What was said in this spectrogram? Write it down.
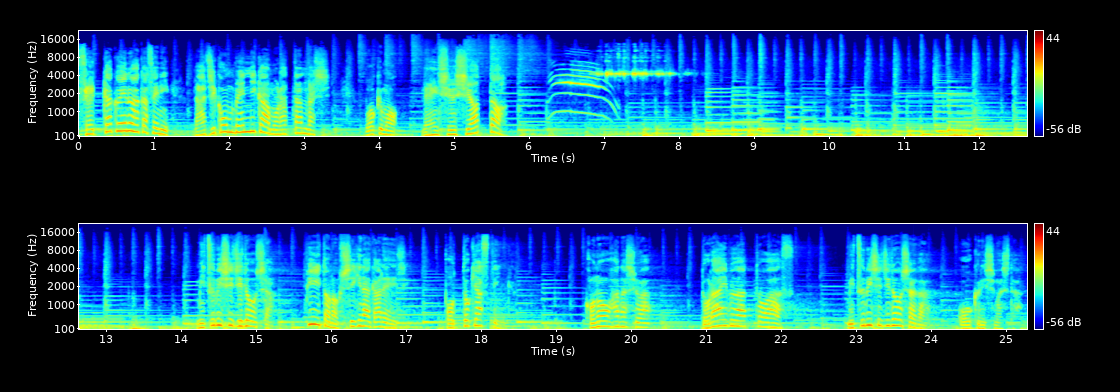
せっかく N 博士にラジコン便利カーもらったんだし僕も練習しよっと三菱自動車ピートの不思議なガレージポッドキャスティングこのお話はドライブアットアース三菱自動車がお送りしました。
